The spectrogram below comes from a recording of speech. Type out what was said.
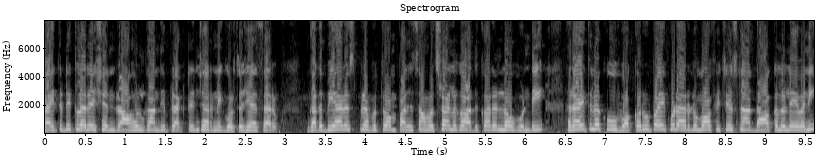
రైతు డిక్లరేషన్ రాహుల్ గాంధీ ప్రకటించారని గుర్తు చేశారు. గత బీఆర్ఎస్ ప్రభుత్వం పది సంవత్సరాలుగా అధికారంలో ఉండి రైతులకు ఒక్క రూపాయి కూడా రుణమాఫీ చేసిన దాఖలు లేవని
